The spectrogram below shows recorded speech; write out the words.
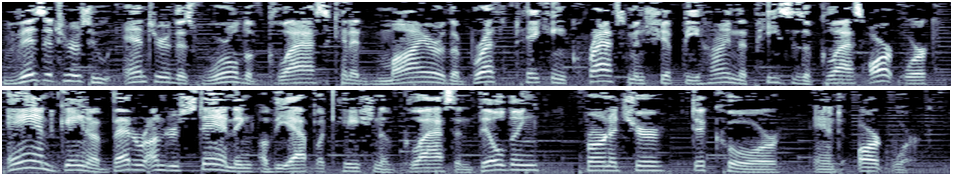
Visitors who enter this world of glass can admire the breathtaking craftsmanship behind the pieces of glass artwork and gain a better understanding of the application of glass in building, furniture, decor, and artwork.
